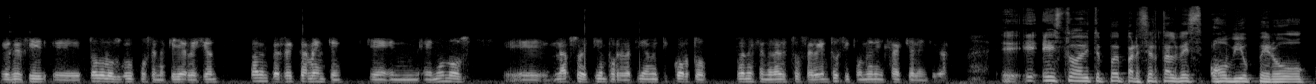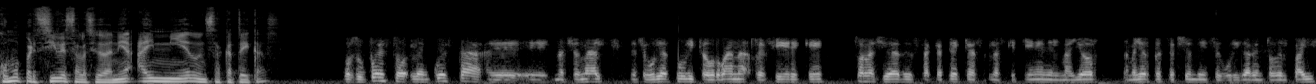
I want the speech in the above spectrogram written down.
Es decir, eh, todos los grupos en aquella región saben perfectamente que en, en unos eh, lapso de tiempo relativamente corto pueden generar estos eventos y poner en jaque a la entidad. esto, David, te puede parecer tal vez obvio, pero ¿cómo percibes a la ciudadanía? ¿Hay miedo en Zacatecas? Por supuesto, la encuesta nacional de seguridad pública urbana refiere que son las ciudades de Zacatecas las que tienen el mayor la mayor percepción de inseguridad en todo el país,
